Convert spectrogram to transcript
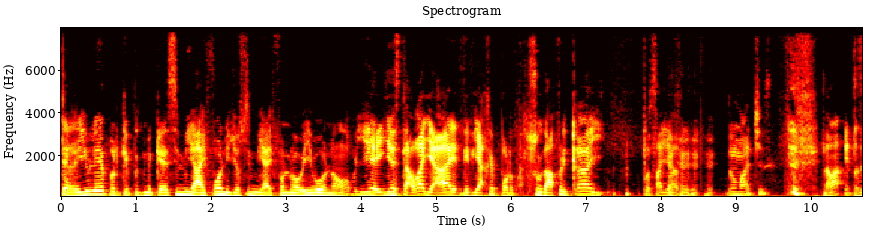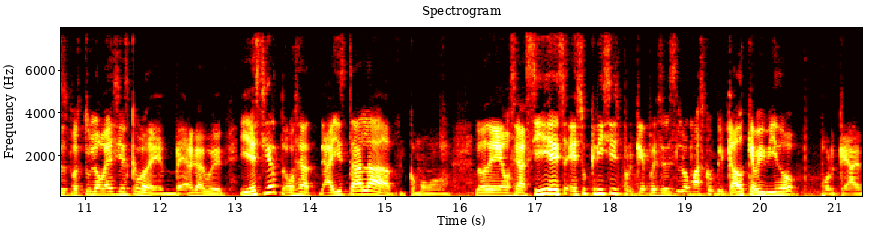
terrible porque pues me quedé sin mi iPhone y yo sin mi iPhone no vivo, ¿no? Y, estaba allá de viaje por Sudáfrica y pues allá, no manches. ¿No? Entonces pues tú lo ves y es como de verga, güey. Y es cierto, o sea, ahí está la, como, lo de, o sea, sí es, es su crisis porque pues es lo más complicado que ha vivido porque ah,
